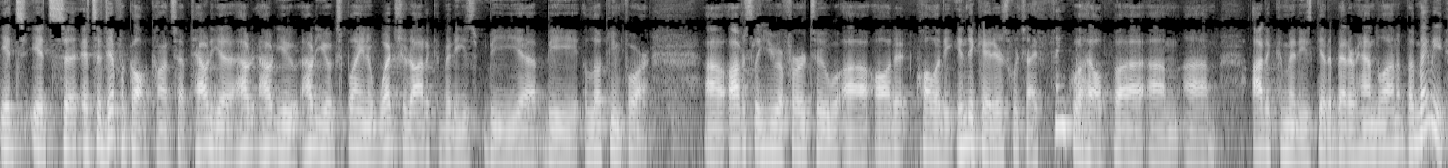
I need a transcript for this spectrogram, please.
it's it's uh, it's a difficult concept. How do you how, how do you how do you explain it? What should audit committees be uh, be looking for? Uh, obviously, you refer to uh, audit quality indicators, which I think will help uh, um, um, audit committees get a better handle on it. But maybe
